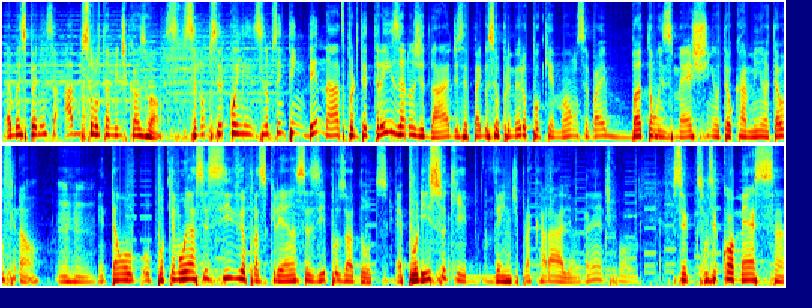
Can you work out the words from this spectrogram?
é uma experiência absolutamente casual. Você não, precisa conhe- você não precisa entender nada. Por ter 3 anos de idade, você pega o seu primeiro Pokémon, você vai button smashing o teu caminho até o final. Uhum. Então o, o Pokémon é acessível pras crianças e pros adultos. É por isso que vende pra caralho, né? Tipo, você- você começa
